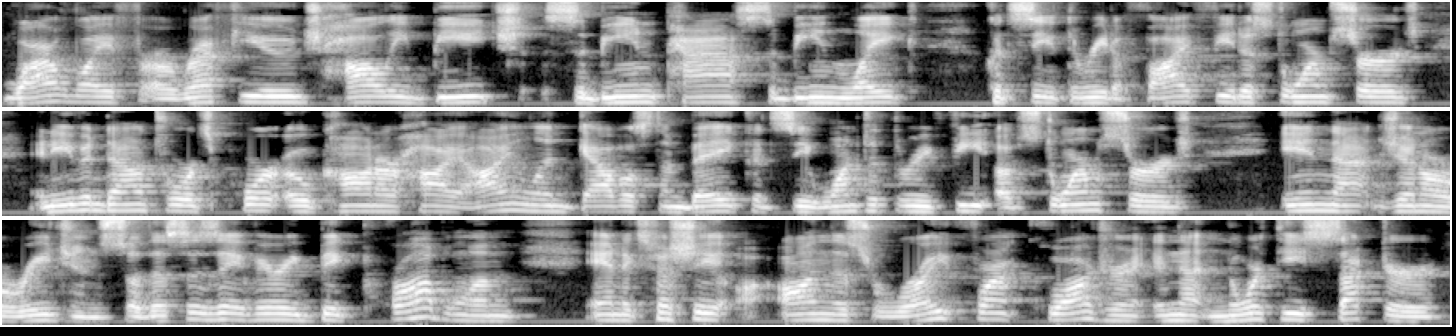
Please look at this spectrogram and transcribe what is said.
Wildlife Refuge, Holly Beach, Sabine Pass, Sabine Lake could see 3 to 5 feet of storm surge. And even down towards Port O'Connor High Island, Galveston Bay could see 1 to 3 feet of storm surge in that general region. So this is a very big problem, and especially on this right front quadrant in that northeast sector,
